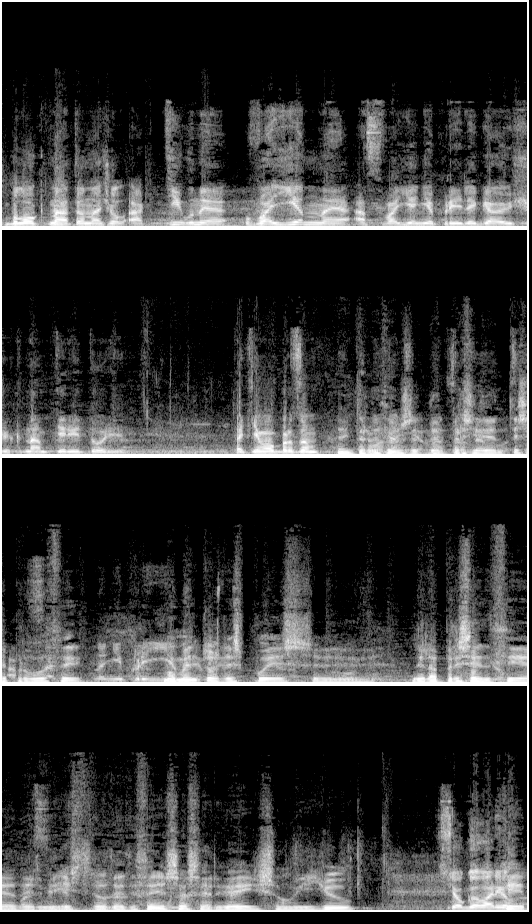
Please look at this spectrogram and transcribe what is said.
Блок НАТО начал активное военное освоение прилегающих к нам территорий. La intervención del presidente se produce momentos después eh, de la presencia del ministro de Defensa, Sergei Shoigu, que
